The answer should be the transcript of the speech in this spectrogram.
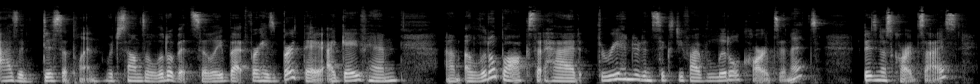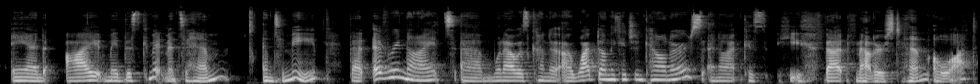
as a discipline, which sounds a little bit silly, but for his birthday, I gave him um, a little box that had 365 little cards in it, business card size, and I made this commitment to him and to me that every night um, when I was kind of, I wiped down the kitchen counters and I, cause he, that matters to him a lot.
